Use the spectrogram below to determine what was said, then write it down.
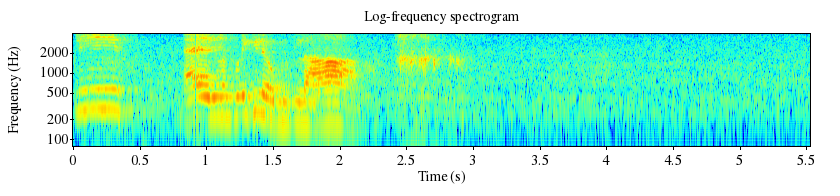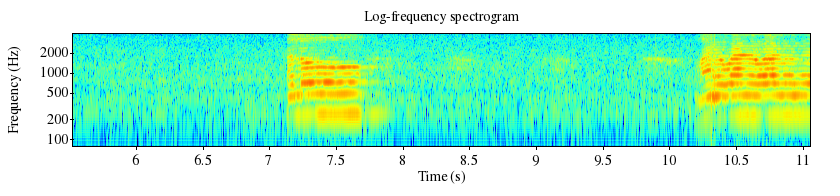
ப்ளீஸ். எங்களை பிடிக்கல உங்களுக்குலாம் ஹலோ? வாங்க வாங்க வாங்க வாங்க.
